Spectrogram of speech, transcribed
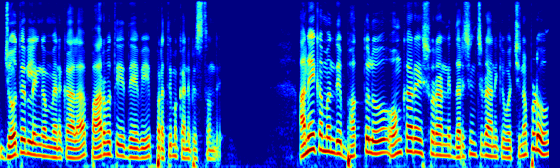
జ్యోతిర్లింగం వెనకాల పార్వతీదేవి ప్రతిమ కనిపిస్తుంది. అనేక మంది భక్తులు ఓంకారేశ్వరాన్ని దర్శించడానికి వచ్చినప్పుడు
